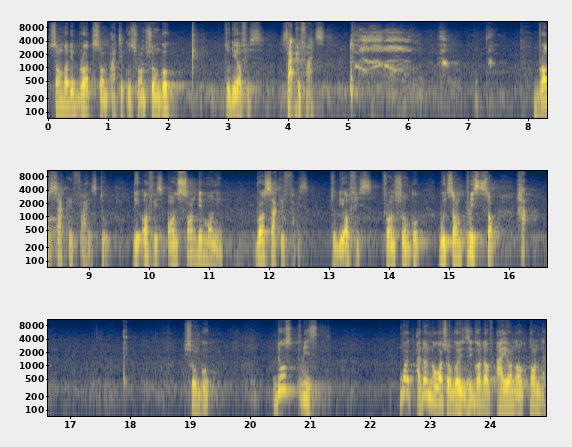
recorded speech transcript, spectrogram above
somebody brought some articles from Shongo to the office sacrifice. brought sacrifice to the office on Sunday morning. Brought sacrifice to the office from Shongo with some priests. Some ha, Shongo. Those priests. What I don't know what Shongo is. Is he God of iron or thunder?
